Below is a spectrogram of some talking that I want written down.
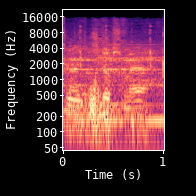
Good, let's go air.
